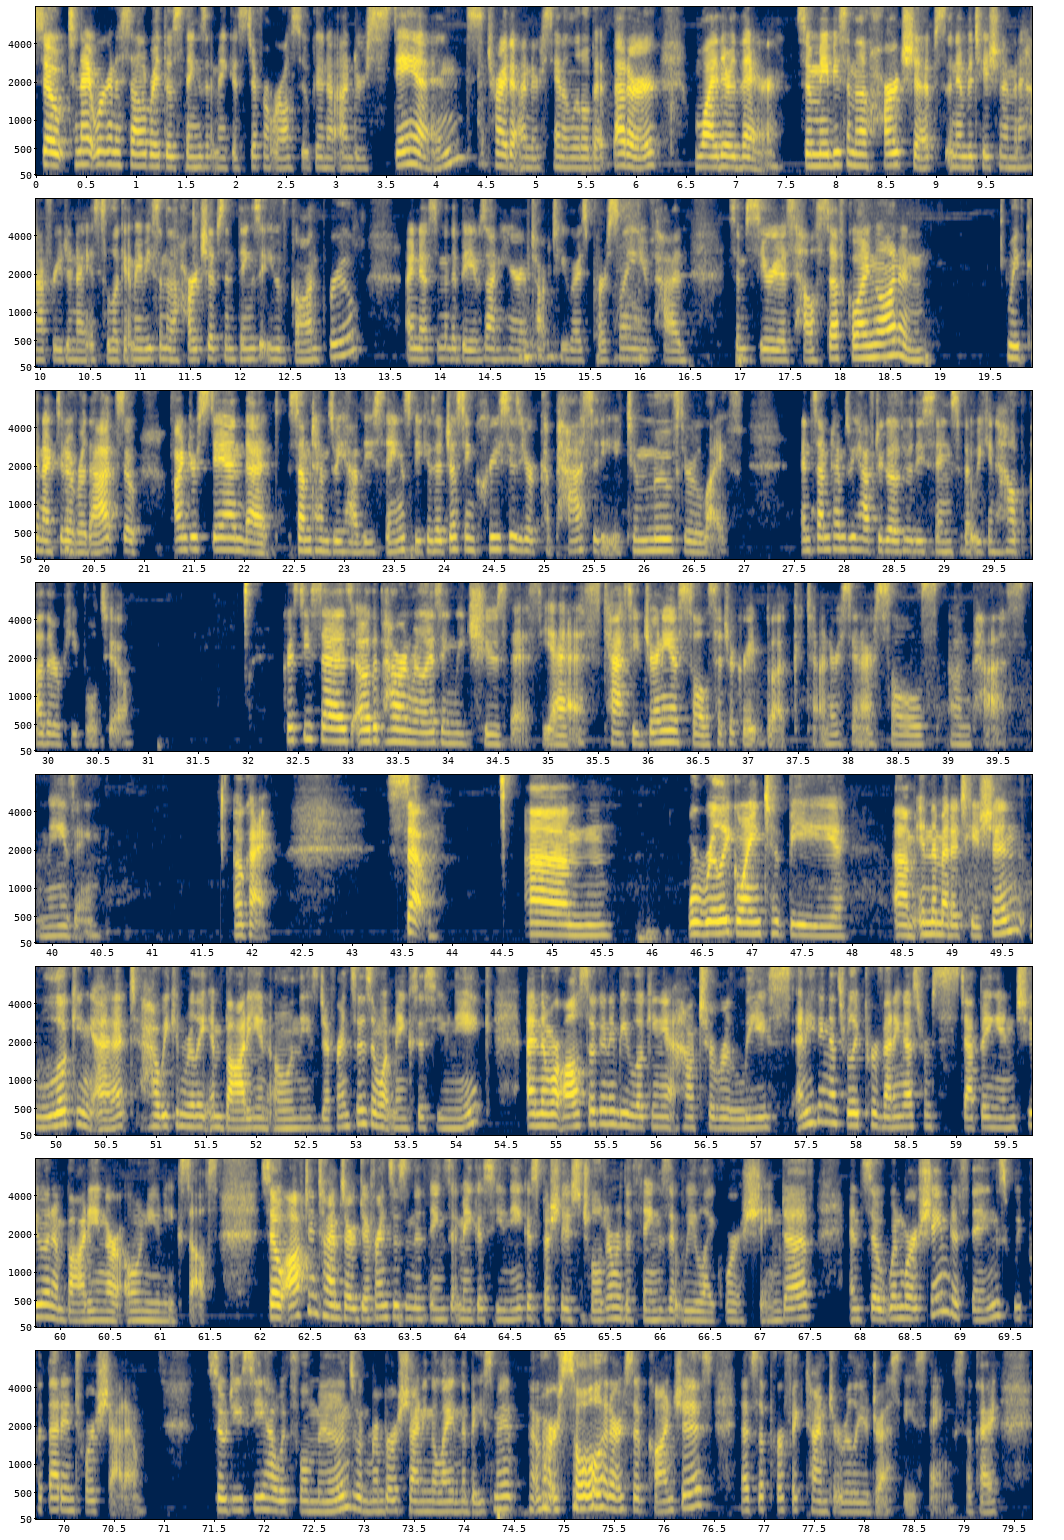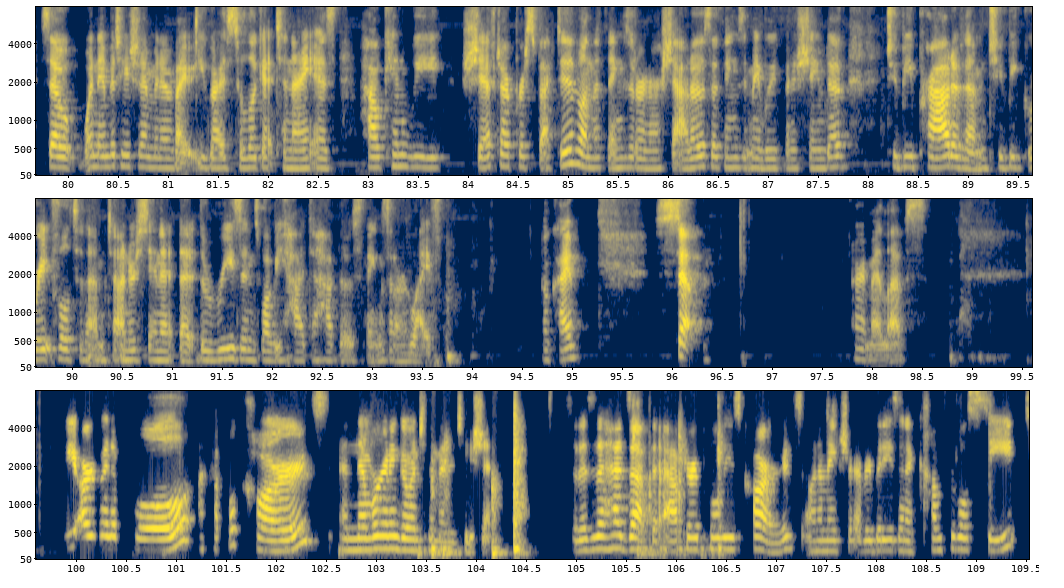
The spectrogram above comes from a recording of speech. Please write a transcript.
So tonight we're going to celebrate those things that make us different. We're also going to understand, try to understand a little bit better why they're there. So maybe some of the hardships, an invitation I'm going to have for you tonight is to look at maybe some of the hardships and things that you've gone through. I know some of the babes on here have talked to you guys personally, and you've had some serious health stuff going on, and we've connected over that. So understand that sometimes we have these things because it just increases your capacity to move through life. And sometimes we have to go through these things so that we can help other people too. Christy says, Oh, the power in realizing we choose this. Yes. Cassie, Journey of Soul, such a great book to understand our soul's own path. Amazing. Okay. So, um, we're really going to be um, in the meditation, looking at how we can really embody and own these differences and what makes us unique. And then we're also going to be looking at how to release anything that's really preventing us from stepping into and embodying our own unique selves. So, oftentimes, our differences and the things that make us unique, especially as children, are the things that we like we're ashamed of. And so, when we're ashamed of things, we put that into our shadow. So, do you see how with full moons, when remember shining the light in the basement of our soul and our subconscious, that's the perfect time to really address these things. Okay. So, one invitation I'm going to invite you guys to look at tonight is how can we shift our perspective on the things that are in our shadows, the things that maybe we've been ashamed of, to be proud of them, to be grateful to them, to understand that, that the reasons why we had to have those things in our life. Okay. So, all right, my loves we are going to pull a couple cards and then we're going to go into the meditation. So this is a heads up that after I pull these cards, I want to make sure everybody's in a comfortable seat,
